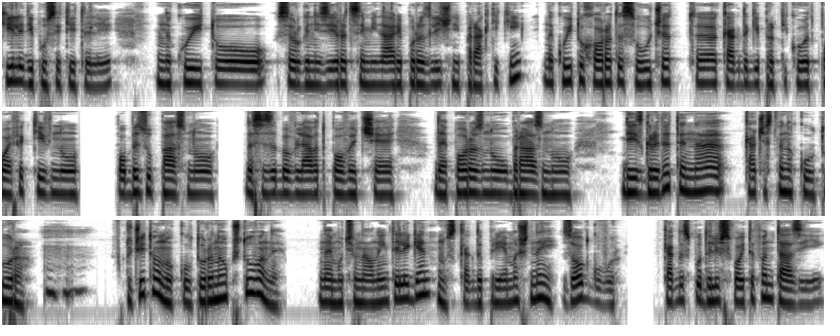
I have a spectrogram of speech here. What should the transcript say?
хиляди посетители, на които се организират семинари по различни практики, на които хората се учат как да ги практикуват по-ефективно, по-безопасно, да се забавляват повече, да е по-разнообразно, да изградат една качествена култура. Mm-hmm. Включително култура на общуване, на емоционална интелигентност, как да приемаш не за отговор, как да споделиш своите фантазии,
